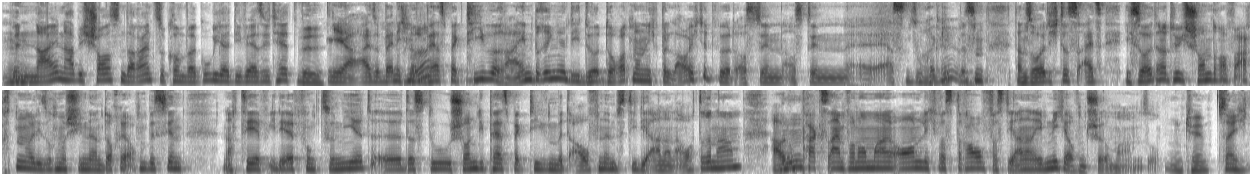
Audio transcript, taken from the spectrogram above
Mhm. Wenn nein, habe ich Chancen da reinzukommen, weil Google ja Diversität will. Ja, also wenn ich eine Perspektive reinbringe, die dort noch nicht beleuchtet wird aus den aus den äh, ersten Suchergebnissen, okay. dann sollte ich das als ich sollte natürlich schon darauf achten, weil die Suchmaschine dann doch ja auch ein bisschen nach TF-IDF funktioniert, äh, dass du schon die Perspektiven mit aufnimmst, die die anderen auch drin haben, aber mhm. du packst einfach noch mal ordentlich was drauf, was die anderen eben nicht auf dem Schirm haben so. Okay, das ist eigentlich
